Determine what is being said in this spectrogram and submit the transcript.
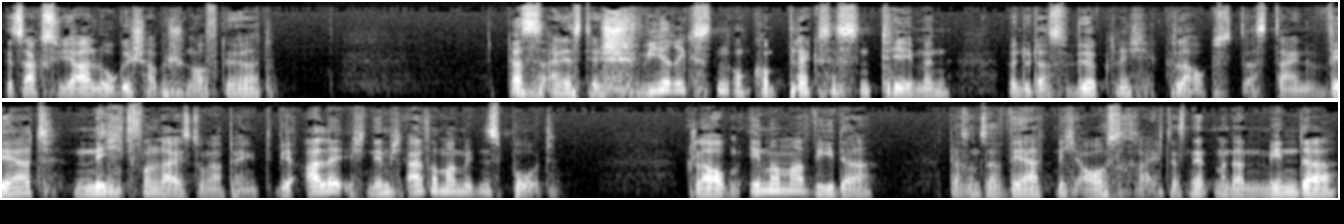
Jetzt sagst du, ja, logisch, habe ich schon oft gehört. Das ist eines der schwierigsten und komplexesten Themen, wenn du das wirklich glaubst, dass dein Wert nicht von Leistung abhängt. Wir alle, ich nehme mich einfach mal mit ins Boot, glauben immer mal wieder, dass unser Wert nicht ausreicht. Das nennt man dann Minderwert.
